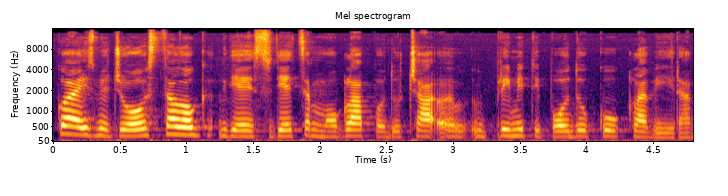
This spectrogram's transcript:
koja je između ostalog gdje su djeca mogla e, primiti poduku klavira.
